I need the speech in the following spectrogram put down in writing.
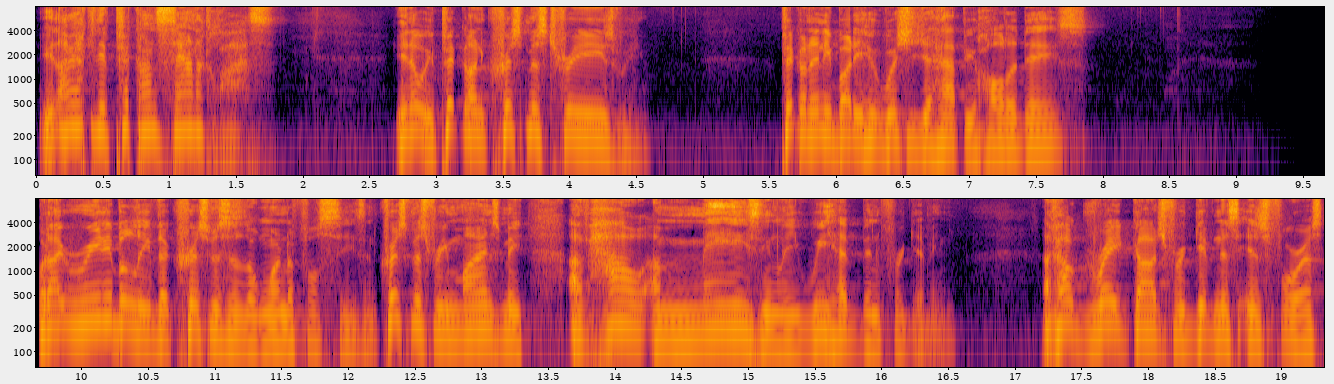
You know, how can you pick on Santa Claus? You know, we pick on Christmas trees, we pick on anybody who wishes you happy holidays. But I really believe that Christmas is a wonderful season. Christmas reminds me of how amazingly we have been forgiving of how great God's forgiveness is for us.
